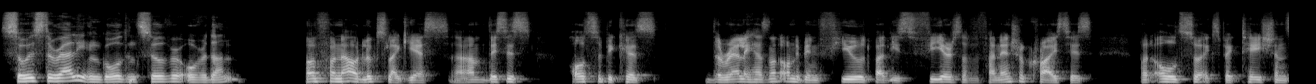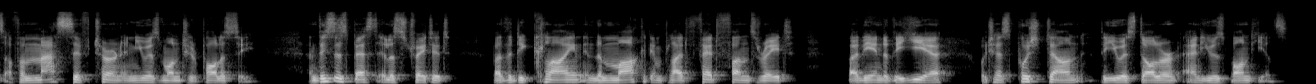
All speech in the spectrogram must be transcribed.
So is the rally in gold and silver overdone? Well, for now, it looks like yes. Um, this is also because the rally has not only been fueled by these fears of a financial crisis, but also expectations of a massive turn in US monetary policy. And this is best illustrated by the decline in the market implied Fed funds rate by the end of the year, which has pushed down the US dollar and US bond yields.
